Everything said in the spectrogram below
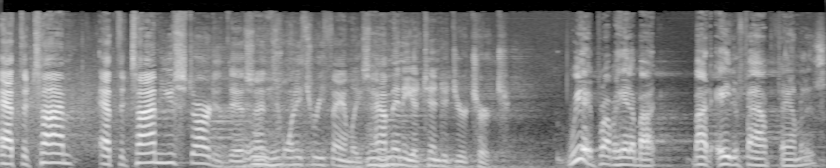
At the time, at the time you started this, and mm-hmm. 23 families, how mm-hmm. many attended your church? We had probably had about, about 85 families.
